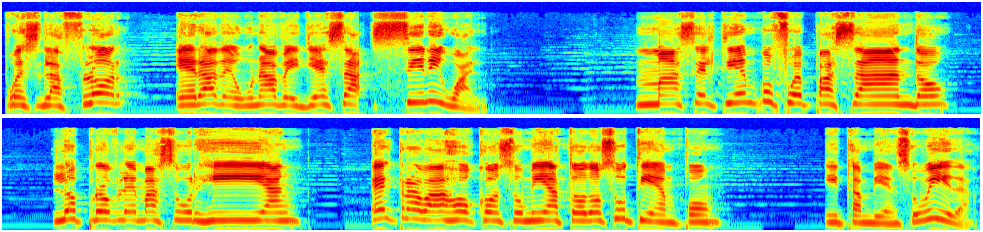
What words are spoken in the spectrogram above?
pues la flor era de una belleza sin igual. Mas el tiempo fue pasando, los problemas surgían, el trabajo consumía todo su tiempo y también su vida.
